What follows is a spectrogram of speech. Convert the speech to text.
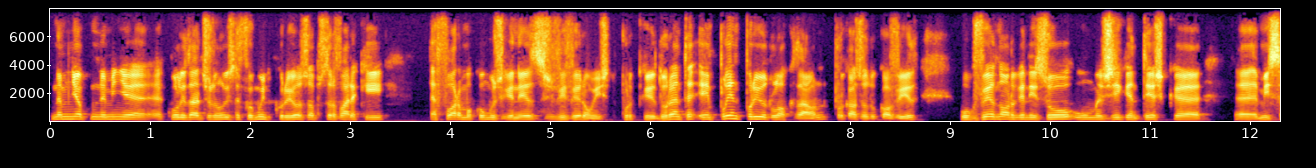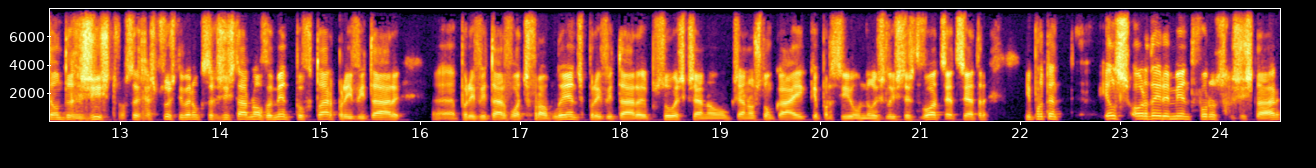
na minha, na minha qualidade de jornalista, foi muito curioso observar aqui a forma como os ganeses viveram isto, porque durante, em pleno período de lockdown, por causa do Covid, o governo organizou uma gigantesca uh, missão de registro, ou seja, as pessoas tiveram que se registrar novamente para votar, para evitar, uh, para evitar votos fraudulentos, para evitar pessoas que já, não, que já não estão cá e que apareciam nas listas de votos, etc. E, portanto, eles ordeiramente foram se registrar,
